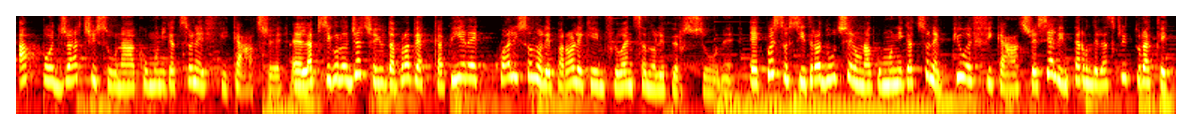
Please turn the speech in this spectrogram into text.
appoggiarci su una comunicazione efficace. Eh, la psicologia ci aiuta proprio a capire quali sono le parole che influenzano le persone e questo si traduce in una comunicazione più efficace sia all'interno della scrittura che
